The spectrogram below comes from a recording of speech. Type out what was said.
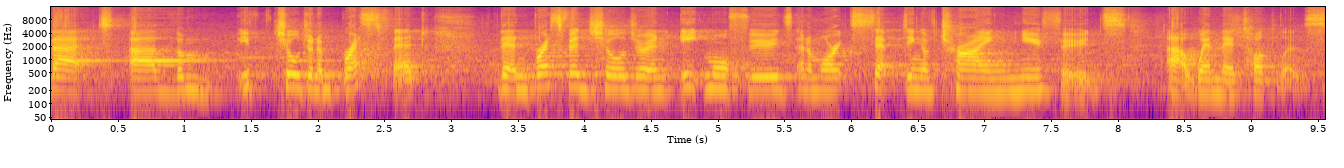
that uh, the, if children are breastfed, then breastfed children eat more foods and are more accepting of trying new foods uh, when they're toddlers.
